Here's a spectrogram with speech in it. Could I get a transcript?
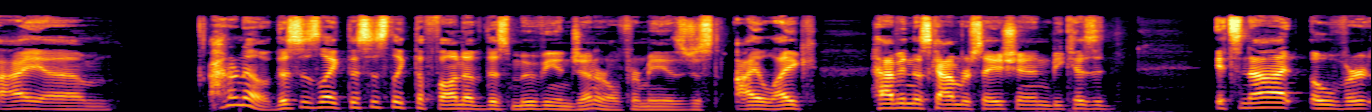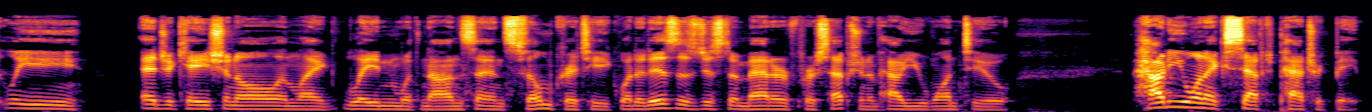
I um, I don't know. This is like this is like the fun of this movie in general for me is just I like having this conversation because it it's not overtly educational and like laden with nonsense film critique. What it is is just a matter of perception of how you want to how do you want to accept Patrick Bateman?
